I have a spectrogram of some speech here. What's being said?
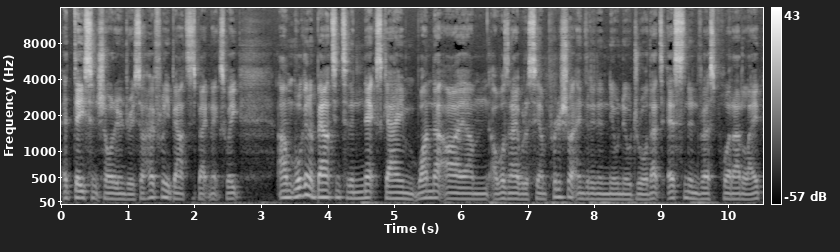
a decent shoulder injury? So hopefully he bounces back next week. Um, we're going to bounce into the next game, one that I um, I wasn't able to see. I'm pretty sure it ended in a nil-nil draw. That's Essendon versus Port Adelaide.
